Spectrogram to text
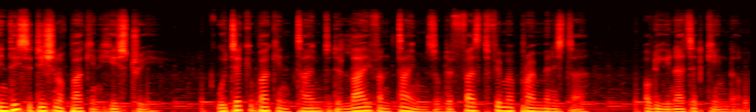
In this edition of Back in History, we take you back in time to the life and times of the first female Prime Minister of the United Kingdom.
